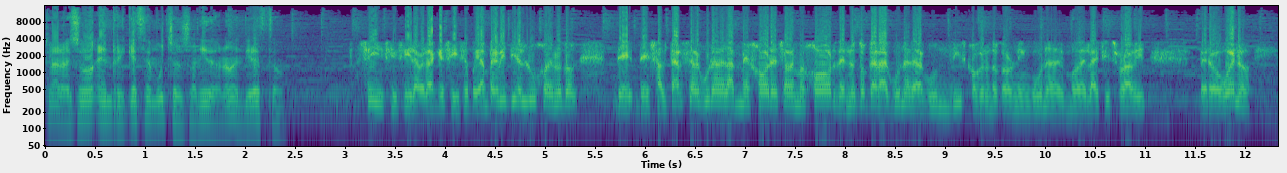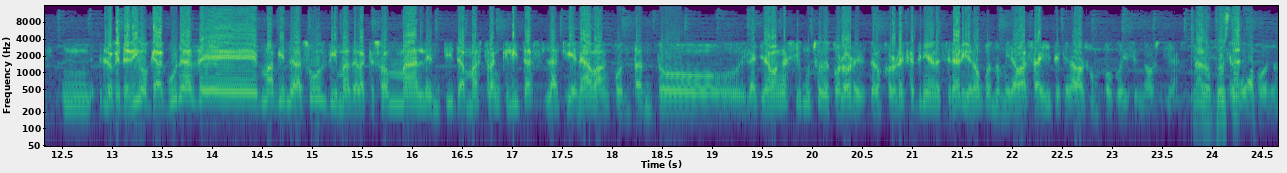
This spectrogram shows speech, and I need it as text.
Claro, eso enriquece mucho el sonido, ¿no? En directo. Sí, sí, sí, la verdad que sí. Se podían permitir el lujo de, no to- de, de saltarse alguna de las mejores, a lo mejor, de no tocar alguna de algún disco, que no tocaron ninguna del Model Life is Rabbit. Pero bueno, lo que te digo, que algunas de, más bien de las últimas, de las que son más lentitas, más tranquilitas, las llenaban con tanto, y las llenaban así mucho de colores, de los colores que tenía el escenario, ¿no? Cuando mirabas ahí te quedabas un poco diciendo, hostias, Claro, qué puesta, guapo, ¿no?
